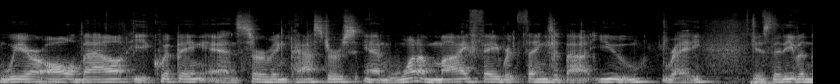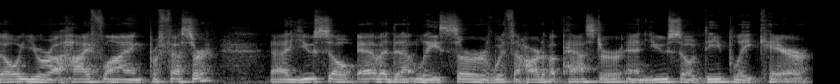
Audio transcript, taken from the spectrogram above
We are all about equipping and serving pastors. And one of my favorite things about you, Ray, is that even though you're a high flying professor, uh, you so evidently serve with the heart of a pastor and you so deeply care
